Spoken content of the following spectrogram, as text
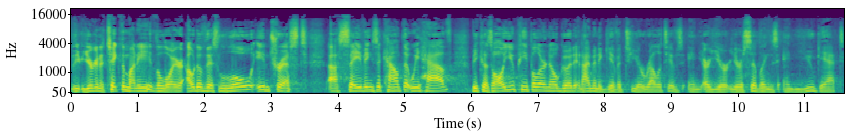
you're going to take the money, the lawyer, out of this low interest uh, savings account that we have because all you people are no good and I'm going to give it to your relatives and, or your, your siblings and you get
